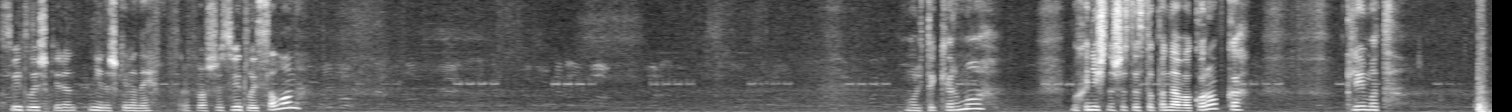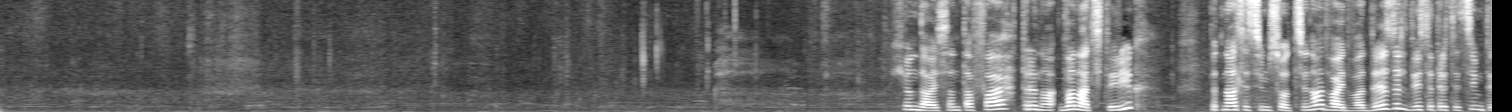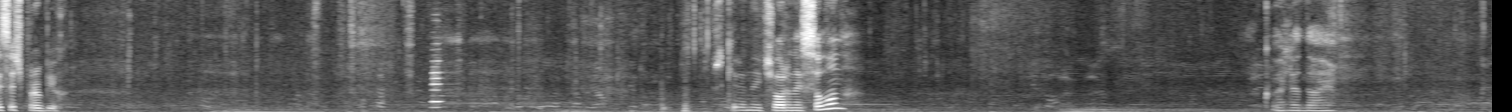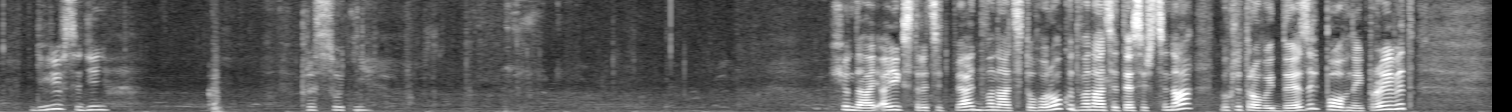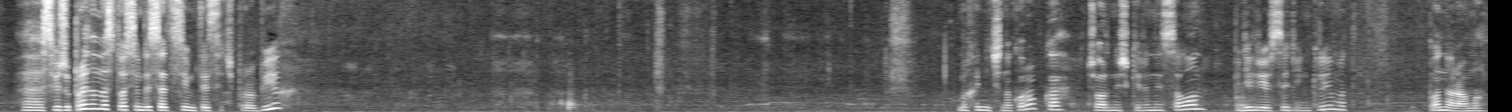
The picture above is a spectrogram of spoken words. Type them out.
Світлий шкіряний, ні, не шкіряний, перепрошую, світлий салон. Мультикермо, механічно шестиступенева коробка, клімат. Hyundai Santa Fe, 13 12 рік, 15700 ціна, 2,2 дизель, 237 тисяч пробіг. Шкіряний чорний салон. Виглядає. Підігрів сидінь присутній. Hyundai AX35 12 року, 12 тисяч ціна, 2-літровий дизель, повний привід. Е, Свіжопригнана, 177 тисяч пробіг. Механічна коробка, чорний шкіряний салон, підігрів сидінь клімат, панорама.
